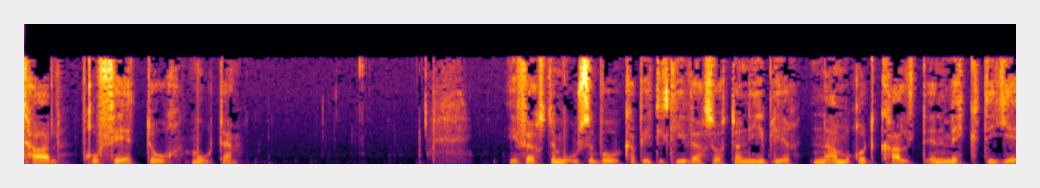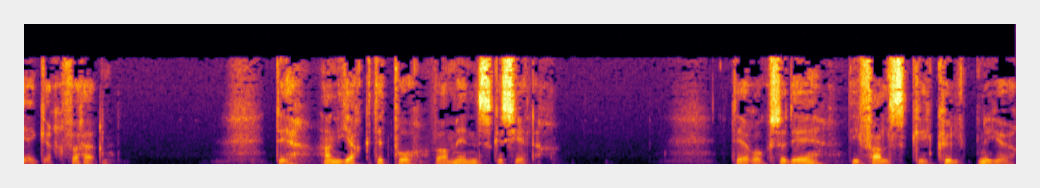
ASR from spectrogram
Tal profetord mot dem. I første Mosebok kapittel ti vers åtte og ni blir Namrod kalt en mektig jeger for Herren. Det han jaktet på, var menneskesjeler. Det er også det de falske kultene gjør.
